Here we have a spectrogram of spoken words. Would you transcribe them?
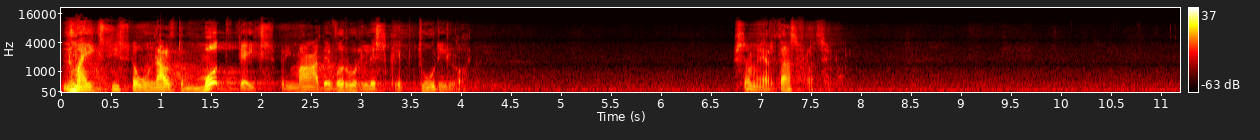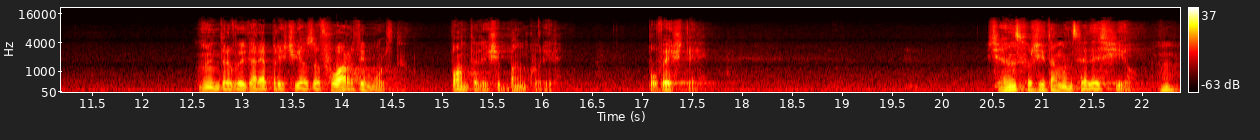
Nu mai există un alt mod de a exprima adevărurile Scripturilor. Și să mă iertați, fraților. Unul dintre voi care apreciază foarte mult pontele și bancurile, poveștele. Și în sfârșit am înțeles și eu. Hmm.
